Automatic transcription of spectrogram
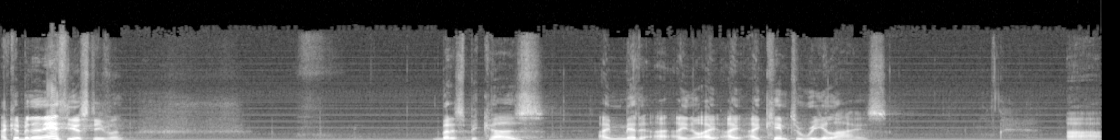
I could have been an atheist, even. But it's because I, med- I, you know, I, I, I, came to realize uh,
